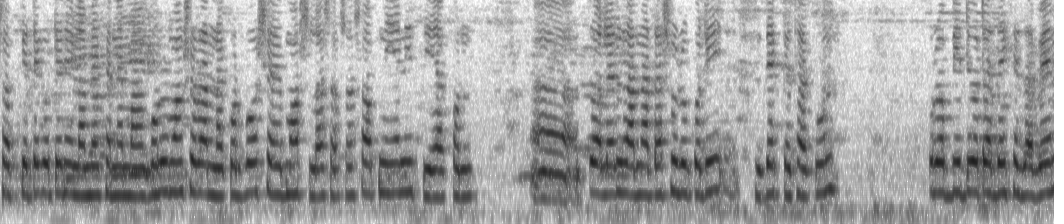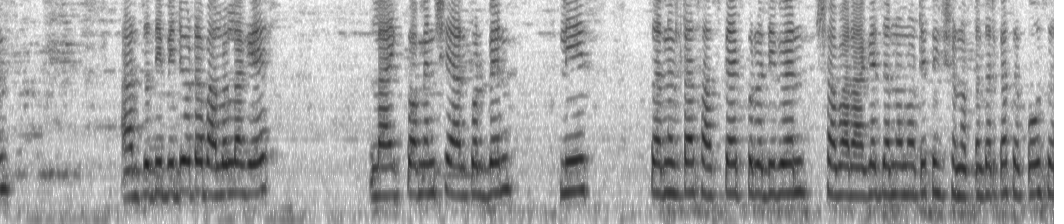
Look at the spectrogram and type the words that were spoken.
সব কেটে কুটে নিলাম। এখানে মা গরুর মাংস রান্না করব, সে মশলা শসা সব নিয়ে নিছি। এখন চলেন রান্নাটা শুরু করি। দেখতে থাকুন। পুরো ভিডিওটা দেখে যাবেন। আর যদি ভিডিওটা ভালো লাগে লাইক কমেন্ট শেয়ার করবেন। প্লিজ চ্যানেলটা সাবস্ক্রাইব করে দিবেন। সবার আগে যেন নোটিফিকেশন আপনাদের কাছে পৌঁছে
